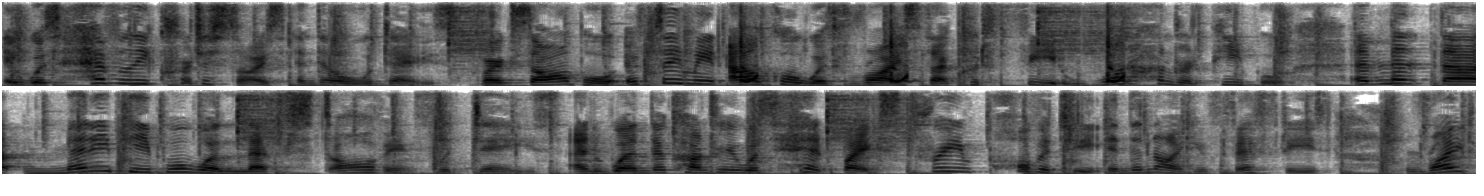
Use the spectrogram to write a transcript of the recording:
it was heavily criticized in the old days. For example, if they made alcohol with rice that could feed 100 people, it meant that many people were left starving for days. And when the country was hit by extreme poverty in the 1950s, right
